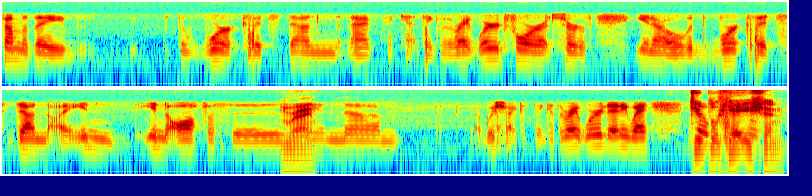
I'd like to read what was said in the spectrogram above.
some of the the work that's done. I can't think of the right word for it. Sort of, you know, work that's done in in offices. Right. In um, I wish I could think of the right word. Anyway, so people- Duplication.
